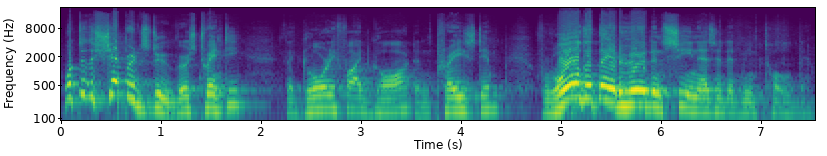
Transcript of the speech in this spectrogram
What do the shepherds do? Verse 20 they glorified God and praised him for all that they had heard and seen as it had been told them.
